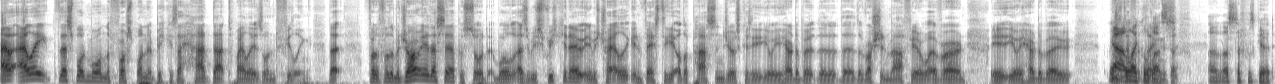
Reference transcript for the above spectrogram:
I I liked this one more than the first one because I had that Twilight Zone feeling that for for the majority of this episode, well, as he was freaking out and he was trying to like investigate other passengers because he you know he heard about the, the, the Russian mafia or whatever, and he, you know he heard about Yeah, I like all different that stuff. Uh, that stuff was good.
